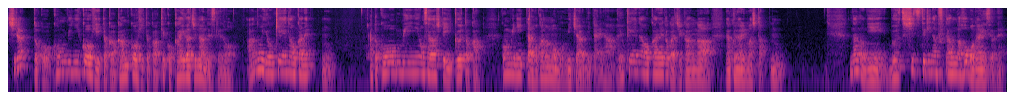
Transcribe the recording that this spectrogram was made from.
ちらっとこうコンビニコーヒーとか缶コーヒーとか結構買いがちなんですけどあの余計なお金。うん。あとコンビニを探していくとかコンビニ行ったら他のもんも見ちゃうみたいな余計なお金とか時間がなくなりました。うん。なのに物質的な負担がほぼないんですよね。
